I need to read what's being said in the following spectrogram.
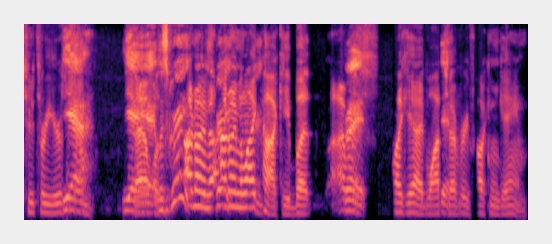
two, three years yeah. ago? Yeah, That yeah, it was great. I don't was even, I don't even like hockey, but I Right. was like, yeah, I'd watch Yeah. every fucking game.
